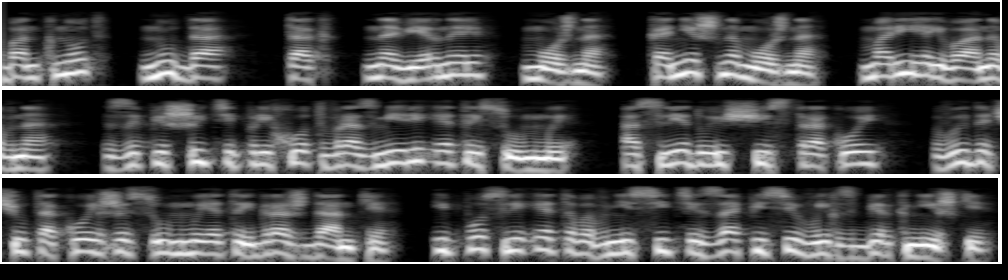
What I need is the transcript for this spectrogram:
банкнот? Ну да, так, наверное, можно. Конечно можно. Мария Ивановна, запишите приход в размере этой суммы, а следующей строкой – выдачу такой же суммы этой гражданке. И после этого внесите записи в их сберкнижки.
